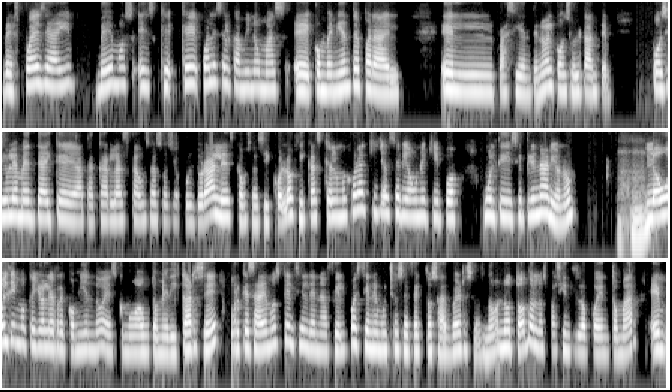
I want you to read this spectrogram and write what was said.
después de ahí vemos es que, cuál es el camino más eh, conveniente para el el paciente, ¿no? El consultante. Posiblemente hay que atacar las causas socioculturales, causas psicológicas, que a lo mejor aquí ya sería un equipo multidisciplinario, ¿no? Lo último que yo les recomiendo es como automedicarse, porque sabemos que el sildenafil pues tiene muchos efectos adversos, ¿no? No todos los pacientes lo pueden tomar. Em,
